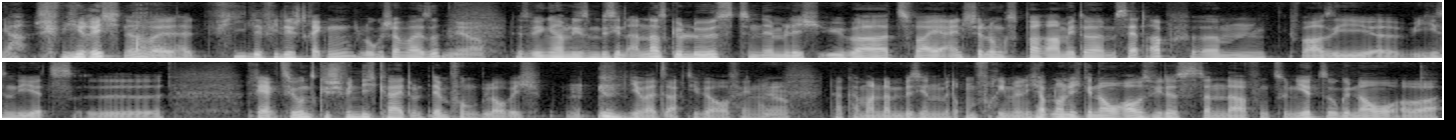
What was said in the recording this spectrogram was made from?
ja schwierig, ne? weil halt viele, viele Strecken, logischerweise. Ja. Deswegen haben die es ein bisschen anders gelöst, nämlich über zwei Einstellungsparameter im Setup. Ähm, quasi, äh, wie hießen die jetzt? Äh, Reaktionsgeschwindigkeit und Dämpfung, glaube ich. Jeweils aktive Aufhängung. Ja. Da kann man dann ein bisschen mit rumfriemeln. Ich habe noch nicht genau raus, wie das dann da funktioniert, so genau, aber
